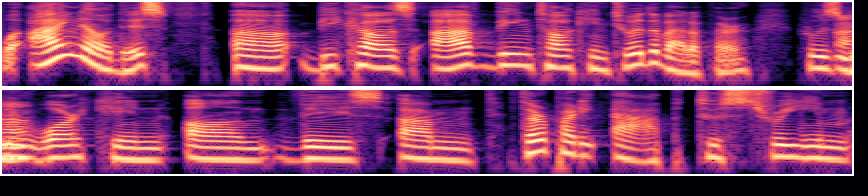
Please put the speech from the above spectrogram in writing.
well, I know this uh, because I've been talking to a developer who's Uh-huh. been working on this um, third-party app to stream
